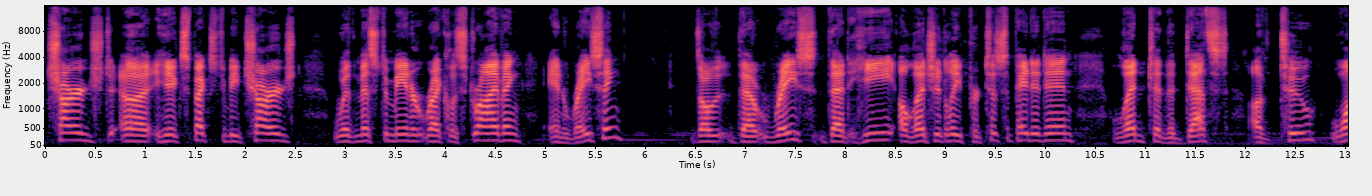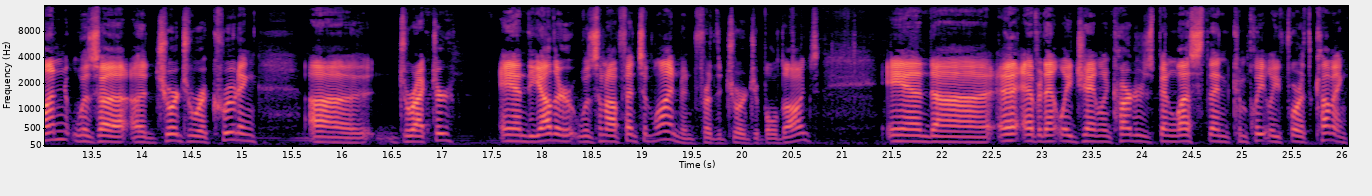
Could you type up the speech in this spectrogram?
charged, uh, he expects to be charged with misdemeanor reckless driving and racing. Though the race that he allegedly participated in led to the deaths of two. One was a, a Georgia recruiting uh, director and the other was an offensive lineman for the Georgia Bulldogs. And uh, evidently, Jalen Carter has been less than completely forthcoming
